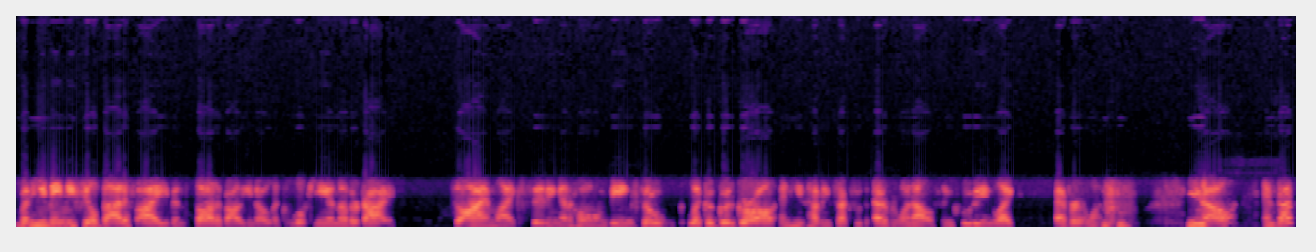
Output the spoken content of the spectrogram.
but he made me feel bad if I even thought about you know like looking at another guy. So I'm like sitting at home being so like a good girl, and he's having sex with everyone else, including like everyone. you know, and that's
